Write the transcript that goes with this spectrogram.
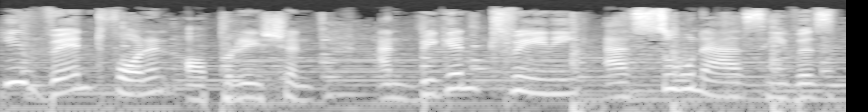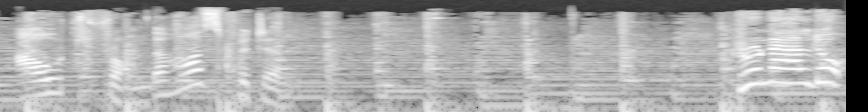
he went for an operation and began training as soon as he was out from the hospital. Ronaldo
